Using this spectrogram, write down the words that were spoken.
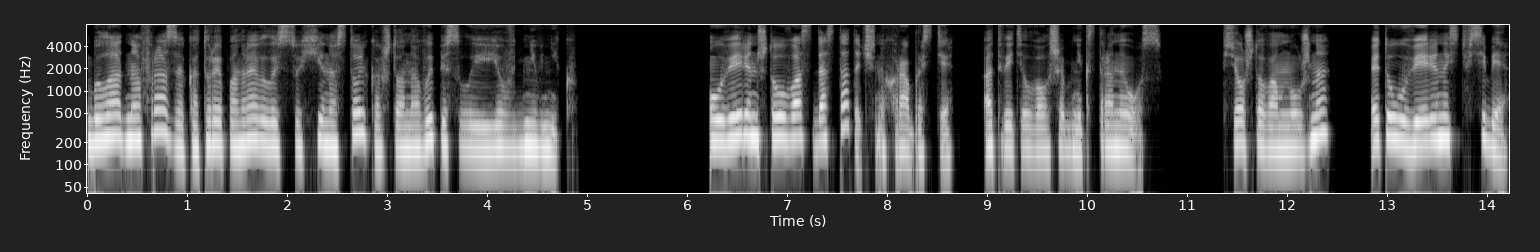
Была одна фраза, которая понравилась Сухи настолько, что она выписала ее в дневник. «Уверен, что у вас достаточно храбрости», — ответил волшебник страны Оз. Все, что вам нужно, — это уверенность в себе.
